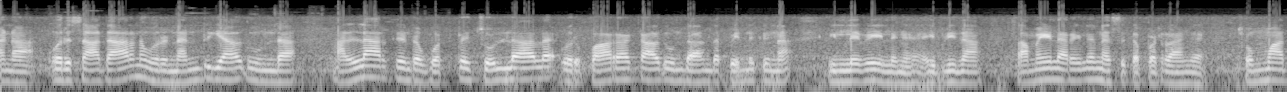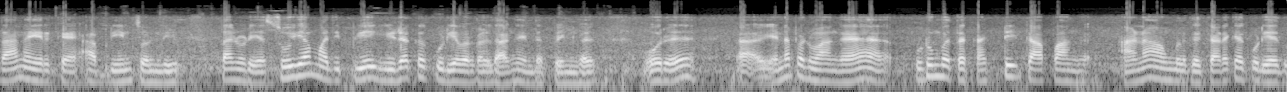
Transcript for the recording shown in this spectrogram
ஆனால் ஒரு சாதாரண ஒரு நன்றியாவது உண்டா? நல்லா இருக்குன்ற ஒற்றை சொல்லால் ஒரு பாராட்டாவது உண்டா அந்த பெண்ணுக்குன்னா? இல்லவே இல்லைங்க. இப்படி தான் சமையல் அறையில் நசுக்கப்படுறாங்க. சும்மா தானே இருக்கேன் அப்படின்னு சொல்லி தன்னுடைய சுய மதிப்பையே இழக்கக்கூடியவர்கள் தாங்க இந்த பெண்கள். ஒரு என்ன பண்ணுவாங்க? குடும்பத்தை கட்டி காப்பாங்க. ஆனால் அவங்களுக்கு கிடைக்கக்கூடியது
